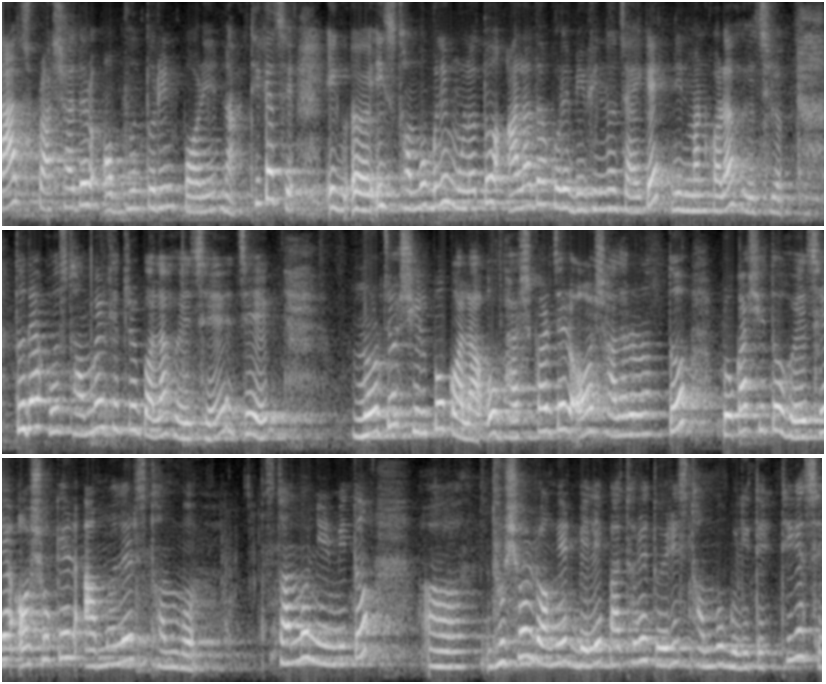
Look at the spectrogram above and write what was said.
রাজপ্রাসাদের অভ্যন্তরীণ পড়ে না, ঠিক আছে? এই এই স্তম্ভগুলি মূলত আলাদা করে বিভিন্ন জায়গায় নির্মাণ করা হয়েছিল। তো দেখো, স্তম্ভের ক্ষেত্রে বলা হয়েছে যে মৌর্য শিল্পকলা ও ভাস্কর্যের অসাধারণত্ব প্রকাশিত হয়েছে অশোকের আমলের স্তম্ভ। স্তম্ভ নির্মিত ধূসর রঙের বেলে পাথরে তৈরি স্তম্ভগুলিতে, ঠিক আছে?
